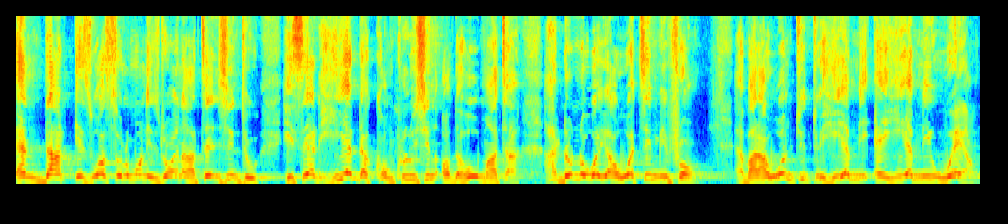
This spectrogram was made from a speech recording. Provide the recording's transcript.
And that is what Solomon is drawing our attention to. He said, Hear the conclusion of the whole matter. I don't know where you are watching me from, but I want you to hear me and hear me well.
